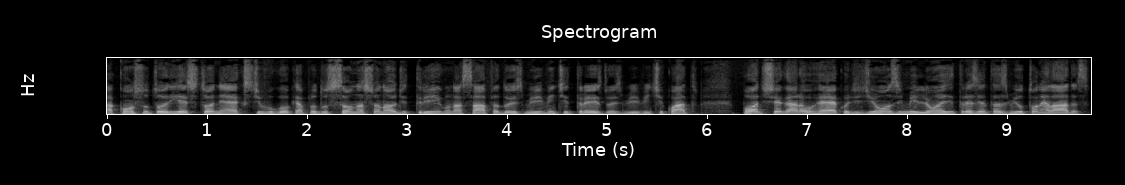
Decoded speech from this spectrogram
a consultoria StoneX divulgou que a produção nacional de trigo na safra 2023-2024 pode chegar ao recorde de 11 milhões e 300 mil toneladas,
